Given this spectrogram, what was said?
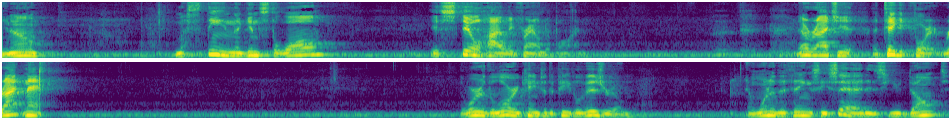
You know, mastin against the wall is still highly frowned upon. They'll write you a ticket for it right now. The word of the Lord came to the people of Israel. And one of the things he said is you don't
